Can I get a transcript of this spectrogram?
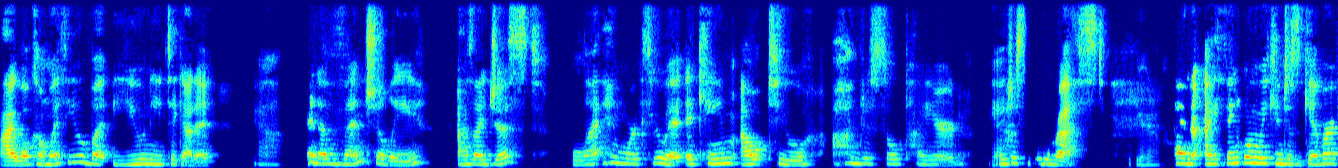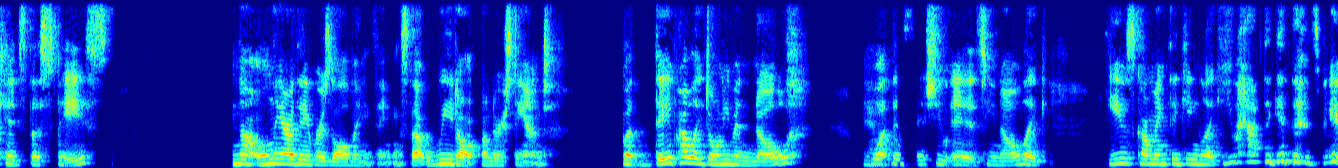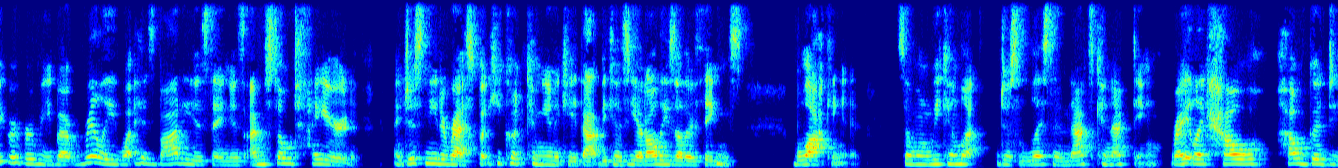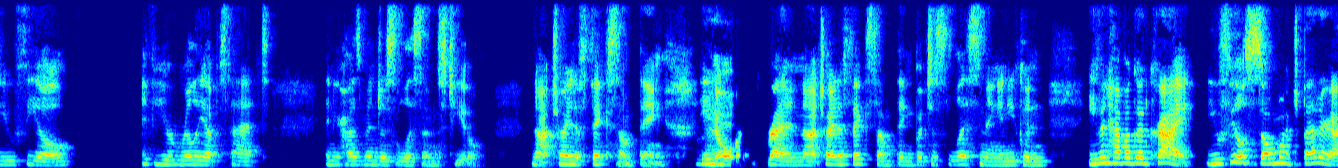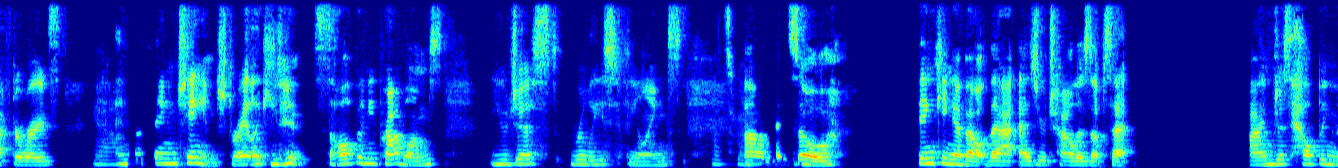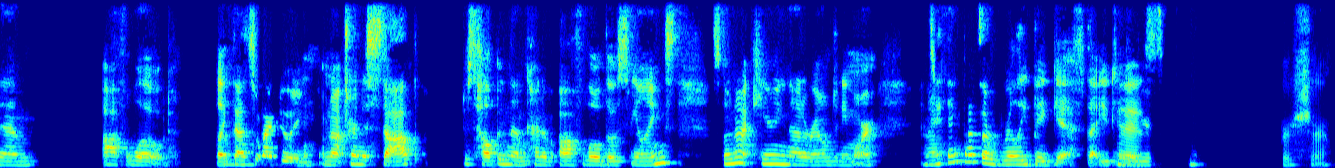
I will come with you, but you need to get it. Yeah. And eventually, as I just let him work through it, it came out to, oh, I'm just so tired. Yeah. I just need a rest. Yeah. And I think when we can just give our kids the space, not only are they resolving things that we don't understand, but they probably don't even know yeah. what this issue is, you know? Like he was coming thinking like you have to get this paper for me, but really what his body is saying is I'm so tired. I just need a rest, but he couldn't communicate that because he had all these other things blocking it. So when we can let just listen, that's connecting, right? Like how how good do you feel if you're really upset and your husband just listens to you? Not try to fix something, right. you know, friend, not try to fix something, but just listening and you can even have a good cry. You feel so much better afterwards. Yeah. And nothing changed, right? Like you didn't solve any problems. You just released feelings. That's right. Um, so thinking about that as your child is upset, I'm just helping them offload. Like mm-hmm. that's what I'm doing. I'm not trying to stop, just helping them kind of offload those feelings. So they're not carrying that around anymore. And I think that's a really big gift that you can it give your for sure.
